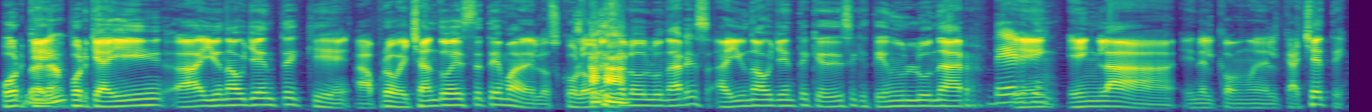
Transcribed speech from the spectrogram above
Porque, porque ahí hay un oyente que, aprovechando este tema de los colores de los lunares, hay un oyente que dice que tiene un lunar en, en, la, en, el, en el cachete,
